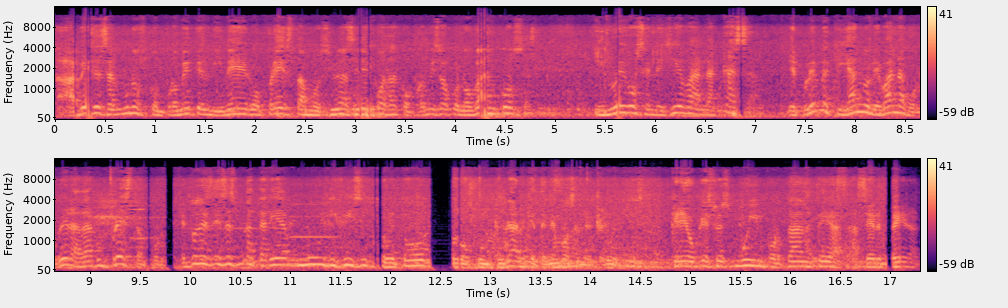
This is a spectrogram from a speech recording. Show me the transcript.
a veces algunos comprometen dinero, préstamos y una serie de cosas, compromisos con los bancos, y luego se les lleva a la casa. El problema es que ya no le van a volver a dar un préstamo. Entonces esa es una tarea muy difícil, sobre todo lo cultural que tenemos en el Perú. Creo que eso es muy importante hacer ver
